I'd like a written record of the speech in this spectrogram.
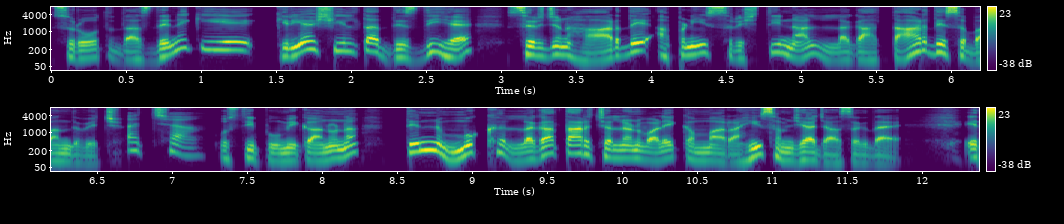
ਸਰੋਤ ਦੱਸਦੇ ਨੇ ਕਿ ਇਹ ਕਿਰਿਆਸ਼ੀਲਤਾ ਦਿਸਦੀ ਹੈ ਸਿਰਜਣਹਾਰ ਦੇ ਆਪਣੀ ਸ੍ਰਿਸ਼ਟੀ ਨਾਲ ਲਗਾਤਾਰ ਦੇ ਸਬੰਧ ਵਿੱਚ। ਅੱਛਾ। ਉਸ ਦੀ ਭੂਮਿਕਾ ਨੂੰ ਨਾ ਤਿੰਨ ਮੁੱਖ ਲਗਾਤਾਰ ਚੱਲਣ ਵਾਲੇ ਕੰਮਾਂ ਰਾਹੀਂ ਸਮਝਿਆ ਜਾ ਸਕਦਾ ਹੈ। ਇਹ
